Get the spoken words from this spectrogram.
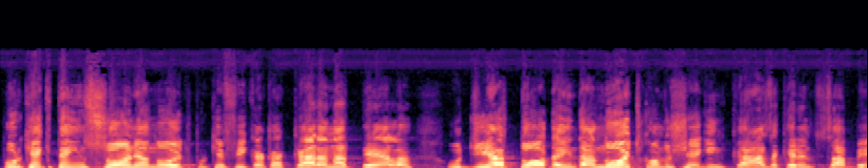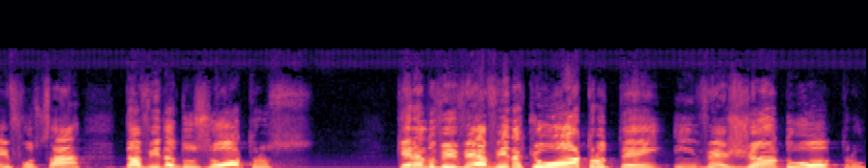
Por que, que tem insônia à noite? Porque fica com a cara na tela o dia todo, ainda à noite, quando chega em casa, querendo saber e fuçar da vida dos outros, querendo viver a vida que o outro tem, invejando o outro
